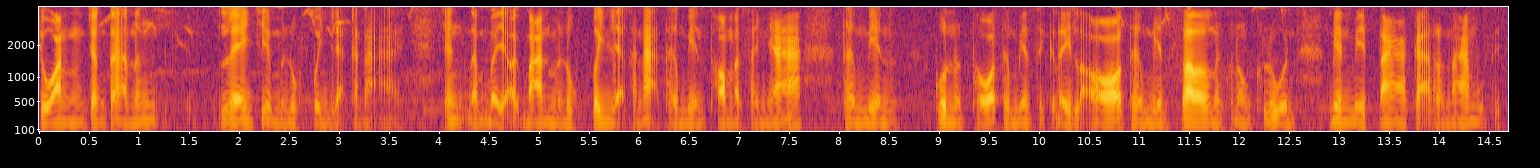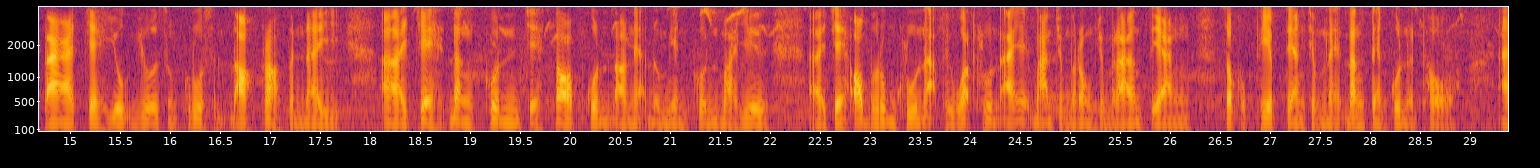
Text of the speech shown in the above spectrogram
ជាន់អញ្ចឹងទៅអានឹងលែងជាមនុស្សពេញលក្ខណៈហើយអញ្ចឹងដើម្បីឲ្យបានមនុស្សពេញលក្ខណៈត្រូវមានធម្មសញ្ញាត្រូវមាន គុណធម៌ត្រូវមានសេចក្តីល្អត្រូវមានសិលនៅក្នុងខ្លួន មានមេត្តាករុណាមុទិតាចេះយោគយល់សង្គ្រោះសន្តោសប្រោសបណីចេះដឹងគុណចេះតបគុណដល់អ្នកដ៏មានគុណរបស់យើងចេះអប់រំខ្លួនអភិវឌ្ឍខ្លួនឯងឲ្យបានចម្រុងចម្រើនទាំងសុខភាពទាំងចំណេះដឹងទាំងគុណធម៌អា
